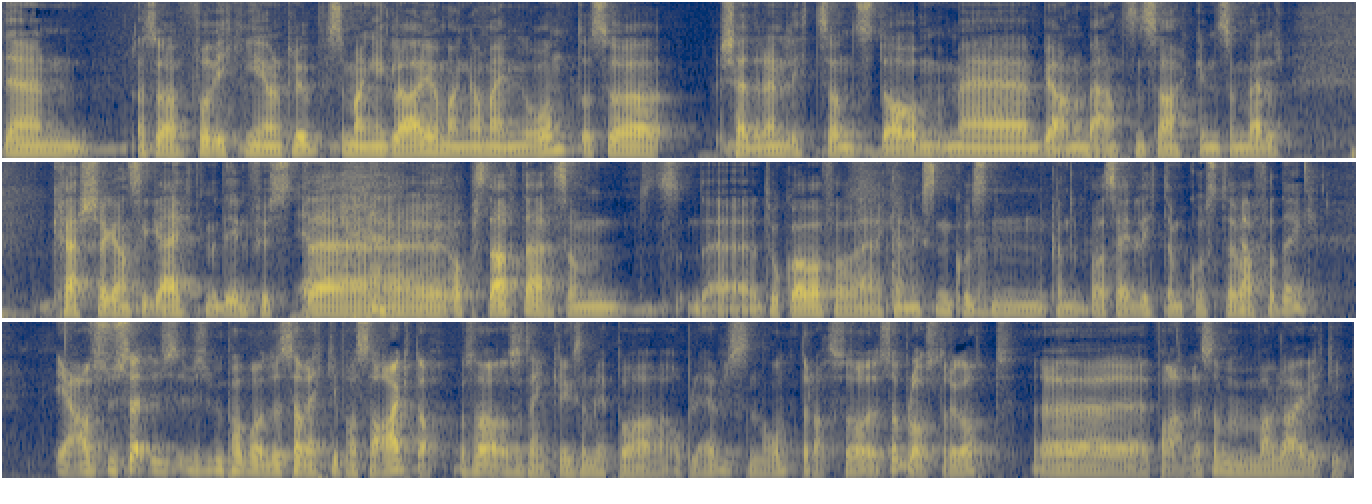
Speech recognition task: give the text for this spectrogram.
det er en, altså, for Viking er jo en klubb som mange er glad i, og mange har meninger rundt. Og så skjedde det en litt sånn storm med Bjarne Berntsen-saken, som vel krasja ganske greit med din første eh, oppstart der, som tok over for Erik Henningsen. Hvordan, kan du bare si litt om hvordan det var for deg? Ja, hvis, du hvis du, på en måte ser vekk fra sak, da, og så, og så tenker liksom litt på opplevelsen rundt det, da, så, så blåste det godt uh, for alle som var glad i Viking.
